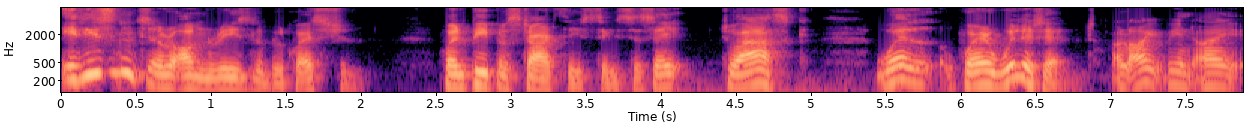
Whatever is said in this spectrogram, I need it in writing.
it isn't an unreasonable question when people start these things to say to ask, well, where will it end? Well, I mean, I.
